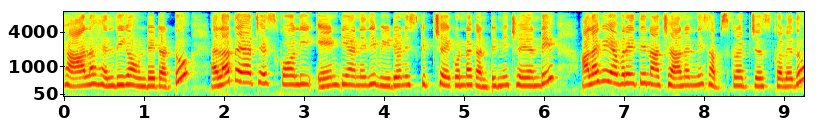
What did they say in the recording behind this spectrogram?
చాలా హెల్దీగా ఉండేటట్టు ఎలా తయారు చేసుకోవాలి ఏంటి అనేది వీడియోని స్కిప్ చేయకుండా కంటిన్యూ చేయండి. అలాగే ఎవరైతే నా ఛానల్ని సబ్స్క్రైబ్ చేసుకోలేదో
